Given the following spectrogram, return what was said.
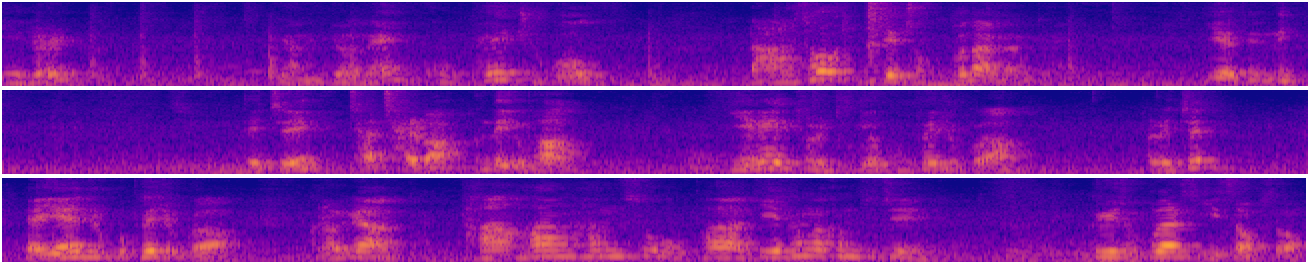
얘를 양변에 곱해주고 나서 이제 적분하면 돼. 이해가 됐니? 됐지? 자, 잘 봐. 근데 이거 봐. 얘네 둘 두 개 곱해줄 거야. 알겠지? 야, 얘네 둘 곱해줄 거야. 그러면 다항 함수 곱하기 삼각함수지. 그게 적분할 수 있어 없어?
